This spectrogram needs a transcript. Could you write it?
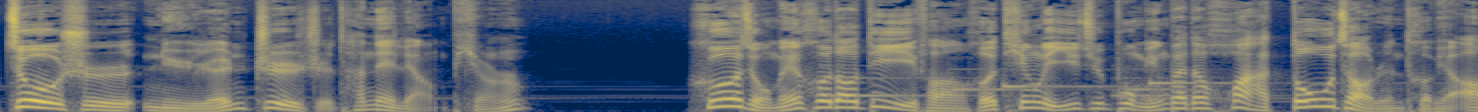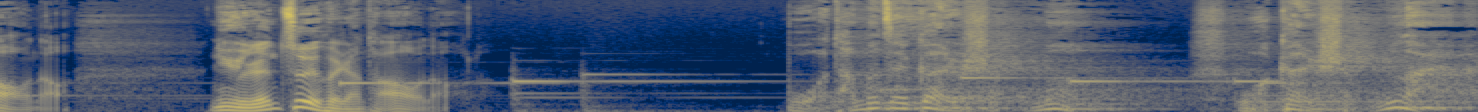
就是女人制止他那两瓶。喝酒没喝到地方和听了一句不明白的话，都叫人特别懊恼。女人最会让他懊恼了。我他妈在干什么？我干什么来了呀？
